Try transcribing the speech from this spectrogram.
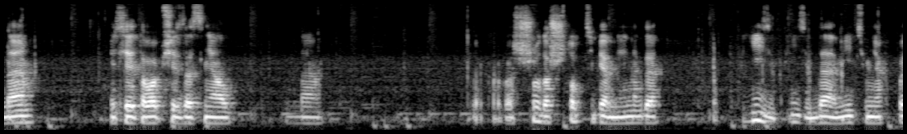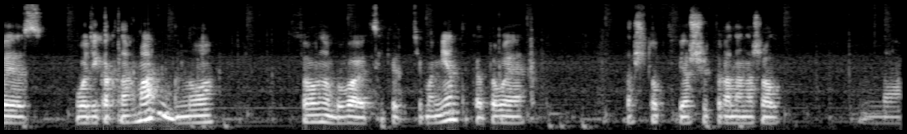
Да. Если это вообще заснял. Да. Так, хорошо. Да чтоб тебя, мне иногда физит, физит, да. Видите, у меня FPS вроде как нормально, но все равно бывают те моменты, которые да чтоб тебя shift рано нажал. Да.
